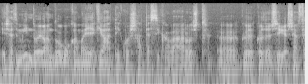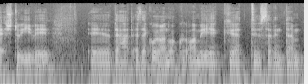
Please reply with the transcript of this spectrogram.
És ez mind olyan dolgok, amelyek játékossá teszik a várost, közönségesen festőivé, tehát ezek olyanok, amelyeket szerintem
